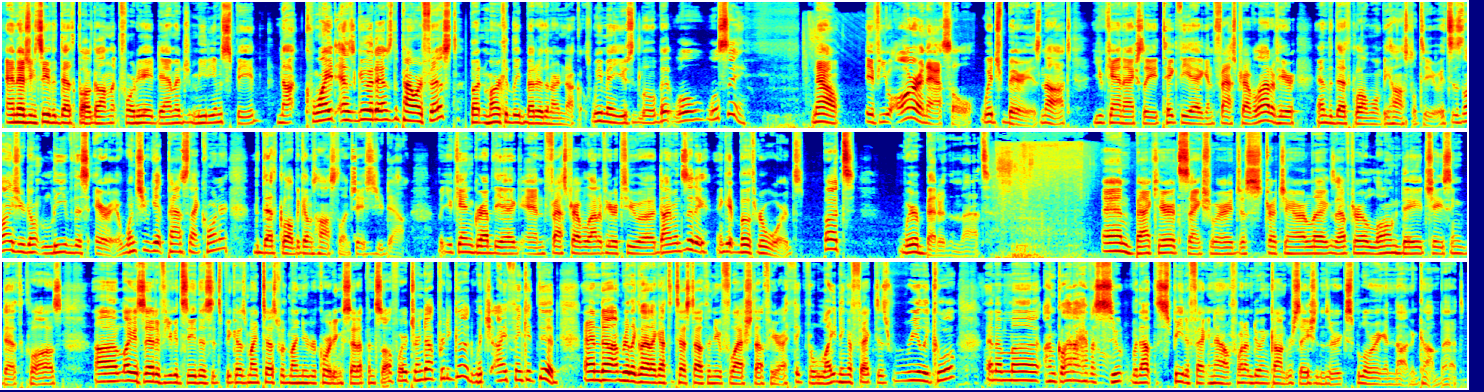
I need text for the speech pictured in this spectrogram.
And as you can see, the Deathclaw Gauntlet, 48 damage, medium speed. Not quite as good as the Power Fist, but markedly better than our Knuckles. We may use it a little bit. We'll we'll see. Now, if you are an asshole, which Barry is not, you can actually take the egg and fast travel out of here, and the Deathclaw won't be hostile to you. It's as long as you don't leave this area. Once you get past that corner, the Deathclaw becomes hostile and chases you down. But you can grab the egg and fast travel out of here to uh, Diamond City and get both rewards. But we're better than that. And back here at Sanctuary, just stretching our legs after a long day chasing Deathclaws. Uh, like I said, if you could see this, it's because my test with my new recording setup and software turned out pretty good, which I think it did. And uh, I'm really glad I got to test out the new Flash stuff here. I think the lightning effect is really cool, and I'm uh, I'm glad I have a suit without the speed effect now for when I'm doing conversations or exploring and not in combat.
